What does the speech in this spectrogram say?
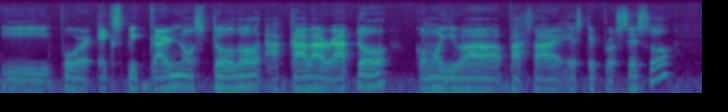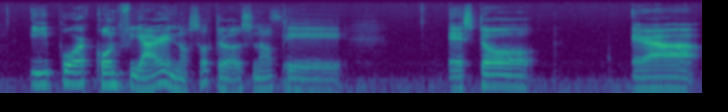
y por explicarnos todo a cada rato cómo iba a pasar este proceso y por confiar en nosotros, ¿no? Que esto era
